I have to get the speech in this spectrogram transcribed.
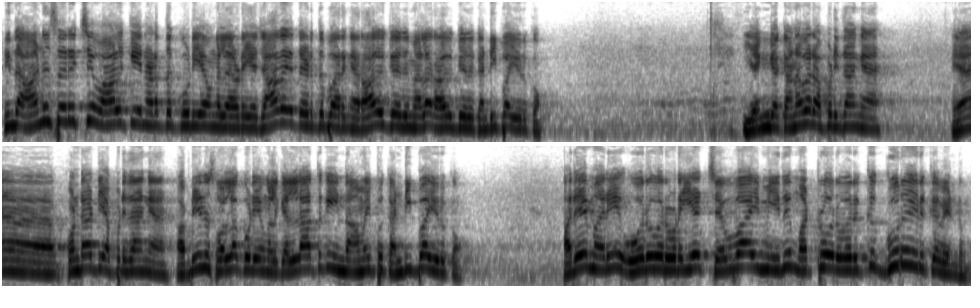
இந்த அனுசரித்து வாழ்க்கையை நடத்தக்கூடியவங்களுடைய ஜாதகத்தை எடுத்து பாருங்க. மேலே மேல ராகுகேது கண்டிப்பாக இருக்கும். எங்க கணவர் அப்படிதாங்க. ஏன் பொண்டாட்டி அப்படிதாங்க? அப்படின்னு சொல்லக்கூடியவங்களுக்கு எல்லாத்துக்கும் இந்த அமைப்பு கண்டிப்பாக இருக்கும். அதே மாதிரி ஒருவருடைய செவ்வாய் மீது மற்றொருவருக்கு குரு இருக்க வேண்டும்.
